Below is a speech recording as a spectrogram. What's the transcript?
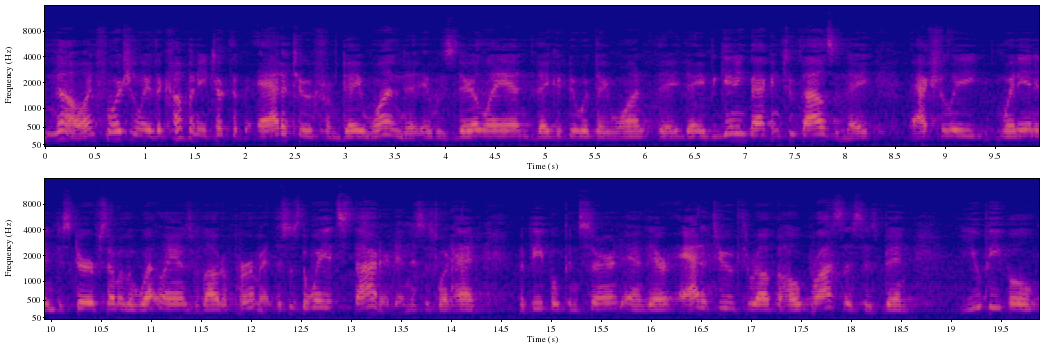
No, unfortunately, the company took the attitude from day one that it was their land, they could do what they want. They, they beginning back in 2000, they actually went in and disturbed some of the wetlands without a permit. This is the way it started, and this is what had the people concerned. And their attitude throughout the whole process has been, you people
